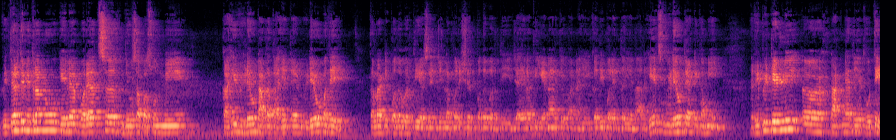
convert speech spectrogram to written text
विद्यार्थी मित्रांनो गेल्या बऱ्याच दिवसापासून मी काही व्हिडिओ टाकत आहे. त्या व्हिडिओमध्ये तलाठी पदभरती असेल जिल्हा परिषद पदभरती जाहिराती येणार किंवा नाही कधीपर्यंत येणार हेच व्हिडिओ त्या ठिकाणी रिपीटेडली टाकण्यात येत होते.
